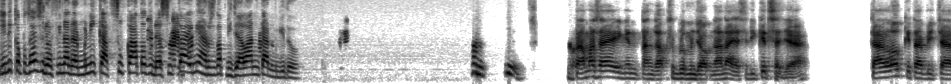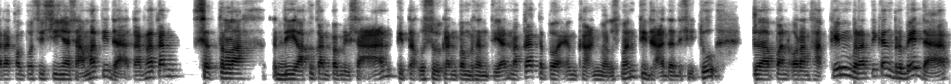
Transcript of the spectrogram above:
ini keputusannya sudah final dan menikat, suka atau tidak suka ini harus tetap dijalankan begitu. Pertama saya ingin tanggap sebelum menjawab Nana ya sedikit saja. Kalau kita bicara komposisinya sama tidak, karena kan setelah dilakukan pemeriksaan, kita usulkan pemberhentian, maka Ketua MK Anwar Usman tidak ada di situ. Delapan orang hakim berarti kan berbeda.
